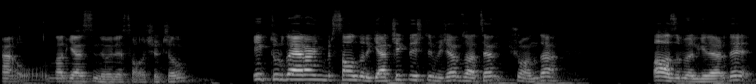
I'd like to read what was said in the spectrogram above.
ha, onlar gelsin de öyle savaş açalım. İlk turda herhangi bir saldırı gerçekleştirmeyeceğim. Zaten şu anda bazı bölgelerde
